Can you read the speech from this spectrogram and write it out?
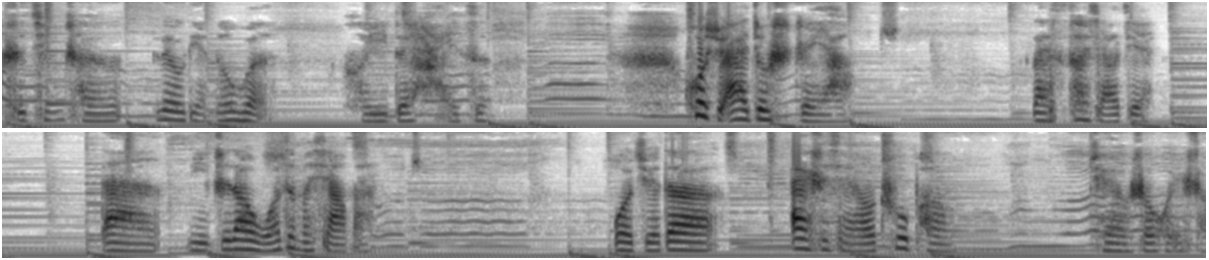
是清晨六点的吻。”和一堆孩子，或许爱就是这样，莱斯特小姐。但你知道我怎么想吗？我觉得，爱是想要触碰，却又收回手。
